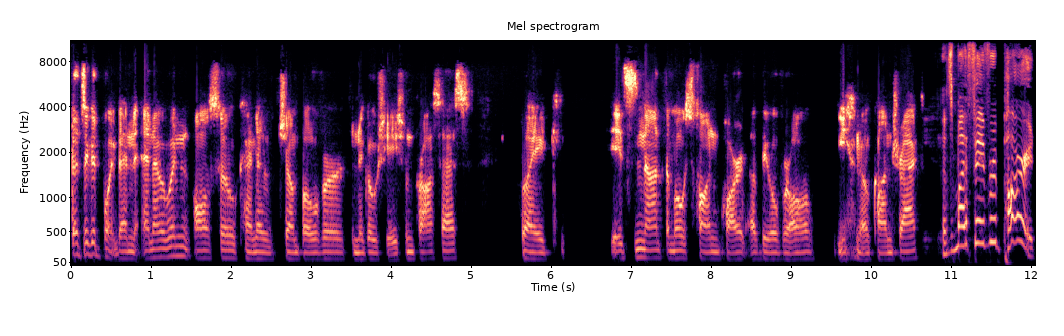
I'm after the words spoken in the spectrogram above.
That's a good point, Ben. And I wouldn't also kind of jump over the negotiation process. Like, it's not the most fun part of the overall, you know, contract. That's my favorite part.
